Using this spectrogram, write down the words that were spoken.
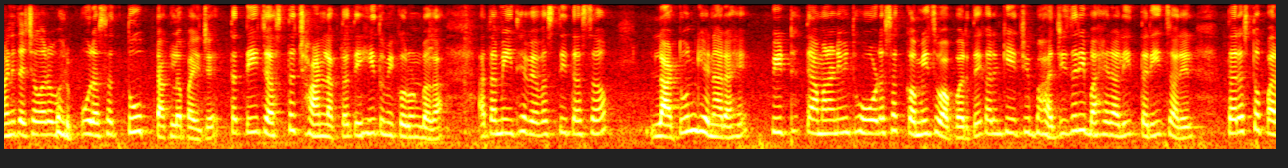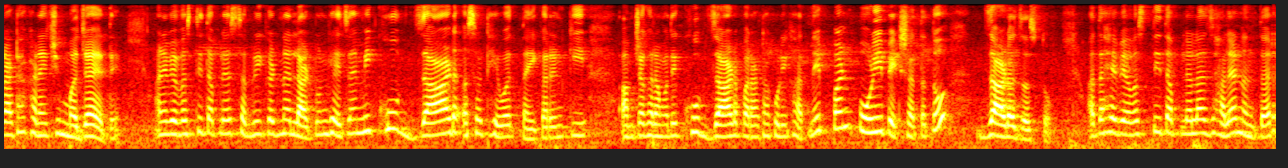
आणि त्याच्यावर भरपूर असं तूप टाकलं पाहिजे. तर ते जास्त छान लागतं तेही तुम्ही करून बघा. आता मी इथे व्यवस्थित असं लाटून घेणार आहे. पीठ त्यामानाने मी थोडंसं कमीच वापरते कारण की याची भाजी जरी बाहेर आली तरी चालेल तरच तो पराठा खाण्याची मजा येते. आणि व्यवस्थित आपल्याला सगळीकडनं लाटून घ्यायचं आहे. मी खूप जाड असं ठेवत नाही कारण की आमच्या घरामध्ये खूप जाड पराठा कोणी खात नाही पण पोळीपेक्षा तर तो जाडच असतो. आता हे व्यवस्थित आपल्याला झाल्यानंतर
